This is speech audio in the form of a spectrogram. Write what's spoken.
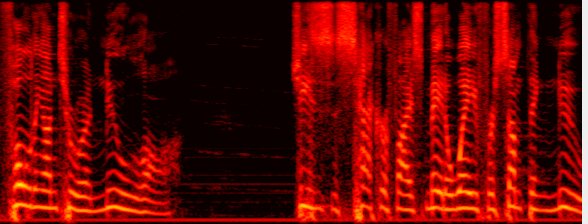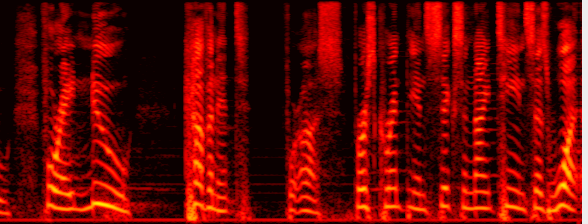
folding unto a new law. Jesus' sacrifice made a way for something new, for a new covenant for us. 1 Corinthians 6 and 19 says, What?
